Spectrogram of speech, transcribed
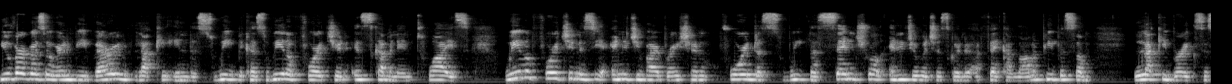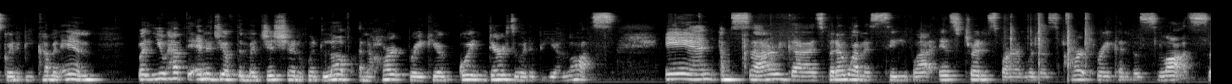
You Virgos are going to be very lucky in this week because Wheel of Fortune is coming in twice. Wheel of Fortune is your energy vibration for this week, the central energy, which is going to affect a lot of people. Some lucky breaks is going to be coming in. But you have the energy of the magician with love and heartbreak. You're going there's going to be a loss. And I'm sorry guys, but I want to see what is transpiring with this heartbreak and this loss.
